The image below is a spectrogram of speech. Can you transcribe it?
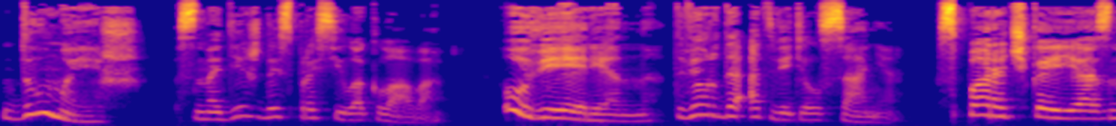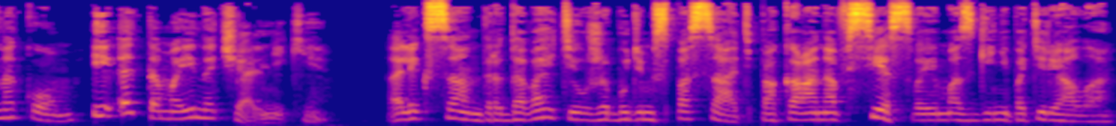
«Думаешь?» — с надеждой спросила Клава. «Уверен», — твердо ответил Саня. «С парочкой я знаком, и это мои начальники». «Александр, давайте уже будем спасать, пока она все свои мозги не потеряла.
